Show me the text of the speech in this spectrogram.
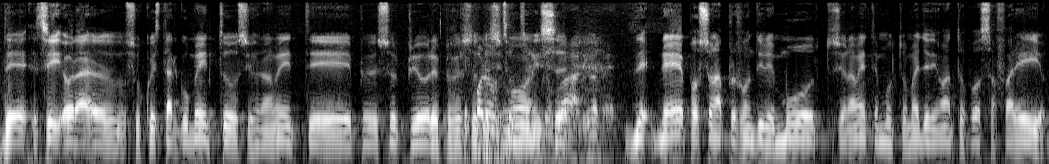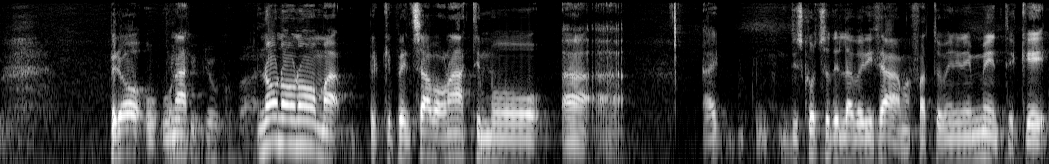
De, sì, ora eh, su questo argomento sicuramente il professor Priore e il professor De Simonis ne, ne possono approfondire molto, sicuramente molto meglio di quanto possa fare io. Però un attimo... No, no, no, ma perché pensavo un attimo al discorso della verità, mi ha fatto venire in mente che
